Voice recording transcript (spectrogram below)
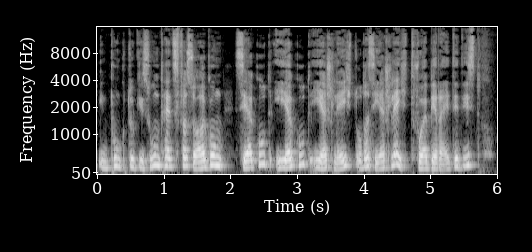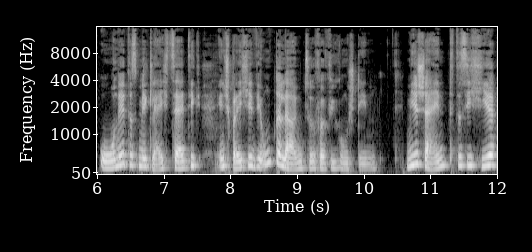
in puncto Gesundheitsversorgung sehr gut, eher gut, eher schlecht oder sehr schlecht vorbereitet ist, ohne dass mir gleichzeitig entsprechende Unterlagen zur Verfügung stehen? Mir scheint, dass ich hier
